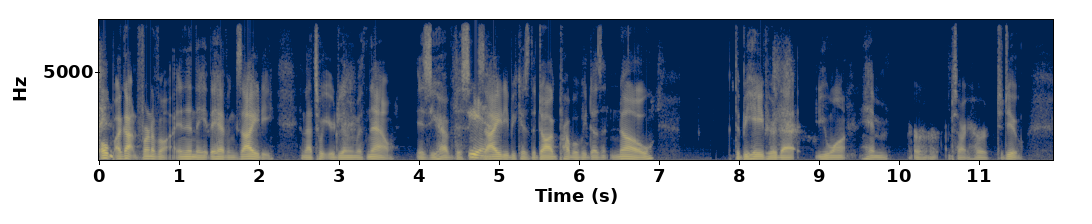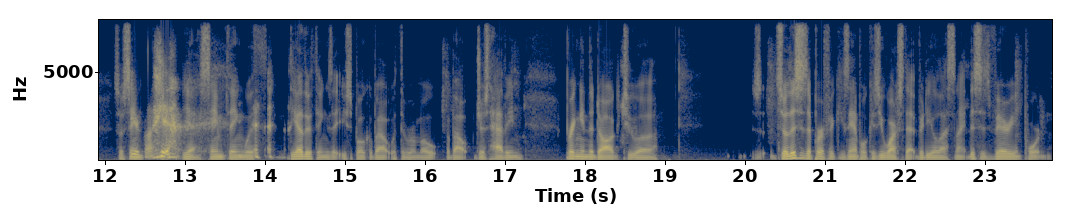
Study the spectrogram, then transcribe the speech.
oh i got in front of them and then they, they have anxiety. And that's what you're dealing with now is you have this Yeah. anxiety because the dog probably doesn't know the behavior that you want him or her, i'm sorry her to do so same fine. Yeah. yeah, same thing with the other things that you spoke about with the remote about just having bringing the dog to a so this is a perfect example because you watched that video last night. This is very important.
